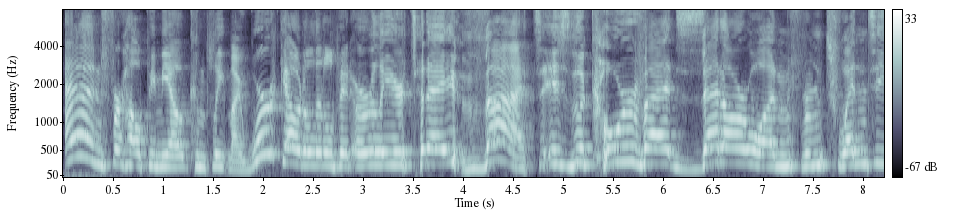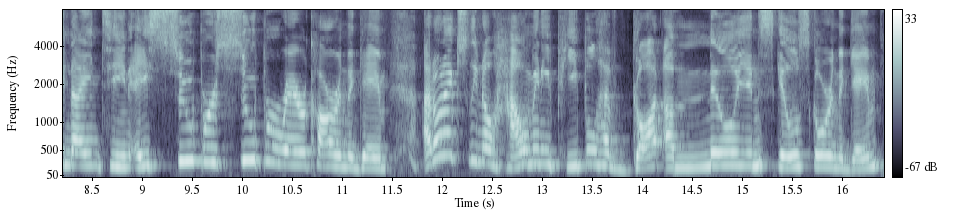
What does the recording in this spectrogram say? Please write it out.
and for helping me out complete my workout a little bit earlier today. That is the Corvette ZR1 from 2019, a super, super rare car in the game. I don't actually know how many people have got a million skill score in the game,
